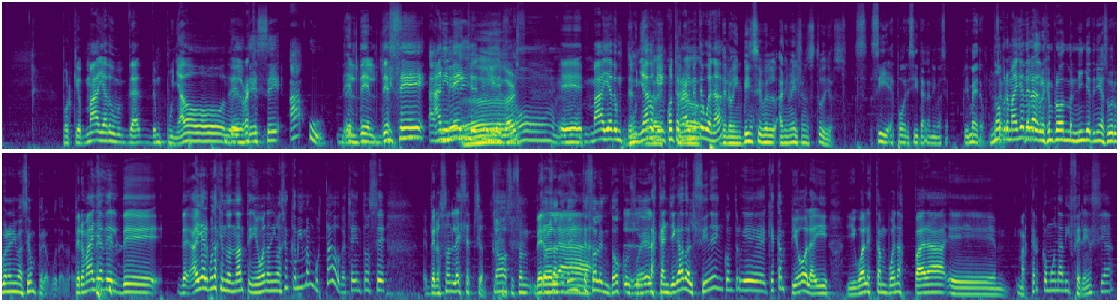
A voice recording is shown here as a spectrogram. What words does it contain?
porque más allá de un, de, de un puñado del Del resto- DCAU. el del DC Animated. Universe. Eh, más allá de un Del- puñado de que lo- yo lo- realmente buena. De los Invincible Animation Studios. Sí, es pobrecita la animación. Primero. No, pero más allá de la- Por ejemplo, Batman Ninja tenía súper buena animación, pero puta. Pero más allá del de, de- Hay algunas que no han tenido buena animación que a mí me han gustado, ¿cachai? Entonces. eh, Pero son la excepción. No, si son. Pero o sea, de la- 20 solen dos con su las que han llegado al cine encuentro que, que están piola y, y igual están buenas para eh, marcar como una diferencia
